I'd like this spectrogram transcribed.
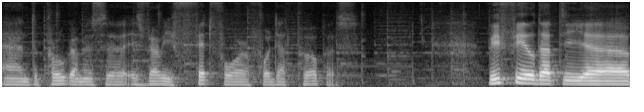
And the program is, is very fit for, for that purpose. We feel that the uh,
